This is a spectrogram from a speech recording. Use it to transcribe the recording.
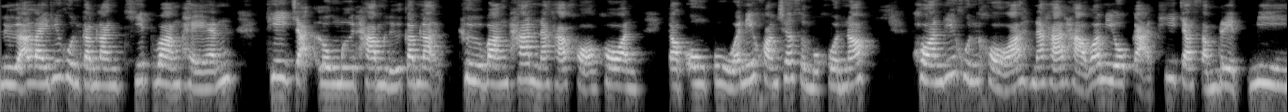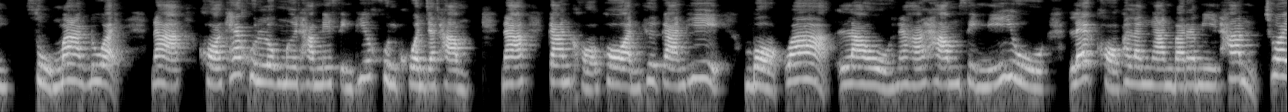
หรืออะไรที่คุณกำลังคิดวางแผนที่จะลงมือทำหรือกำลัง คือบางท่านนะคะ ขอพรกับองค์ปู่ อันนี้ความเชื่อส่วนบุคคลเนาะพรที่คุณขอนะคะ ถามว่ามีโอกาสที่จะสำเร็จมีสูงมากด้วยนะคะขอแค่คุณลงมือทำในสิ่งที่คุณควรจะทำนะการขอพรคือการที่บอกว่าเรานะคะทำสิ่งนี้อยู่ และขอพลังงานบารมีท่าน ช่วย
